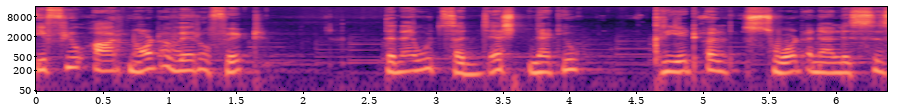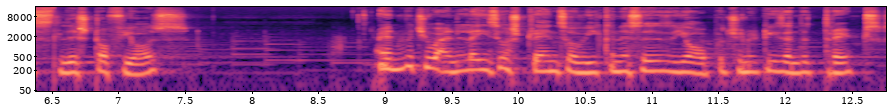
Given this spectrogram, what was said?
If you are not aware of it, then I would suggest that you create a SWOT analysis list of yours in which you analyze your strengths or weaknesses, your opportunities, and the threats,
